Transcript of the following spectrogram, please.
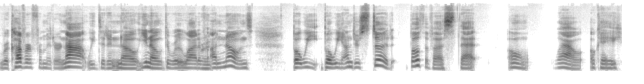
recover from it or not. We didn't know, you know, there were a lot of Right. unknowns, but we but we understood both of us that oh, wow, okay,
